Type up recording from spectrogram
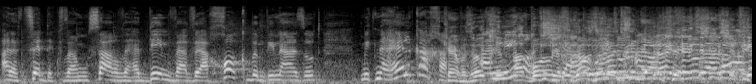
על הצדק והמוסר והדין והחוק במדינה הזאת, מתנהל ככה. כן, אבל זה לא התחיל... אני מרגישה... לא, זה לא התחיל באלשיך.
